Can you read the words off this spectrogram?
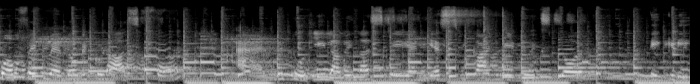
perfect weather we could ask for, and we're totally loving our stay. And yes, we can't wait to explore Thekkady.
